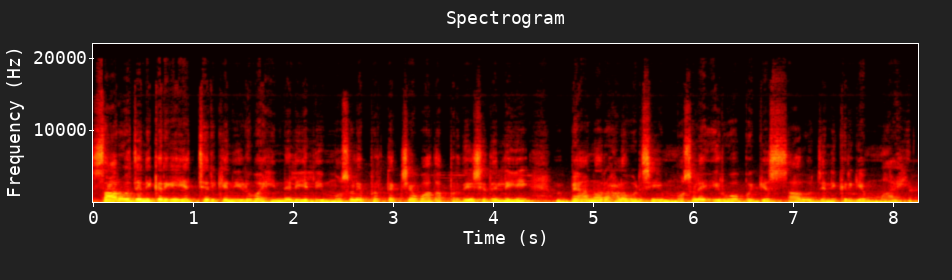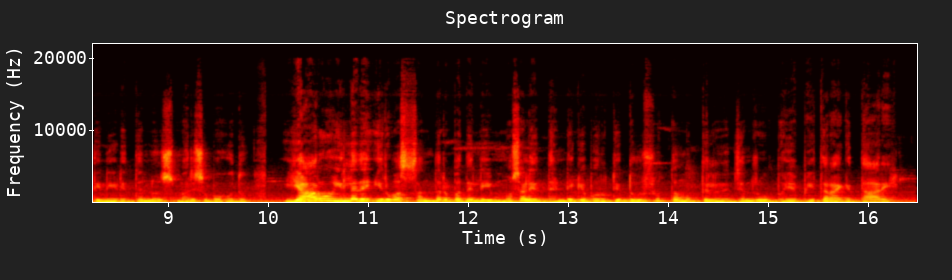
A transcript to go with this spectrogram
ಸಾರ್ವಜನಿಕರಿಗೆ ಎಚ್ಚರಿಕೆ ನೀಡುವ ಹಿನ್ನೆಲೆಯಲ್ಲಿ ಮೊಸಳೆ ಪ್ರತ್ಯಕ್ಷವಾದ ಪ್ರದೇಶದಲ್ಲಿ ಬ್ಯಾನರ್ ಅಳವಡಿಸಿ ಮೊಸಳೆ ಇರುವ ಬಗ್ಗೆ ಸಾರ್ವಜನಿಕರಿಗೆ ಮಾಹಿತಿ ನೀಡಿದ್ದನ್ನು ಸ್ಮರಿಸಬಹುದು. ಯಾರೂ ಇಲ್ಲದೆ ಇರುವ ಸಂದರ್ಭದಲ್ಲಿ ಮೊಸಳೆ ದಂಡೆಗೆ ಬರುತ್ತಿದ್ದು ಸುತ್ತಮುತ್ತಲಿನ ಜನರು ಭಯಭೀತರಾಗಿದ್ದಾರೆ.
